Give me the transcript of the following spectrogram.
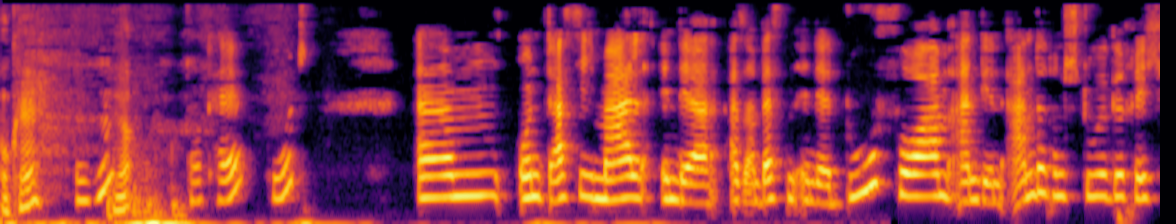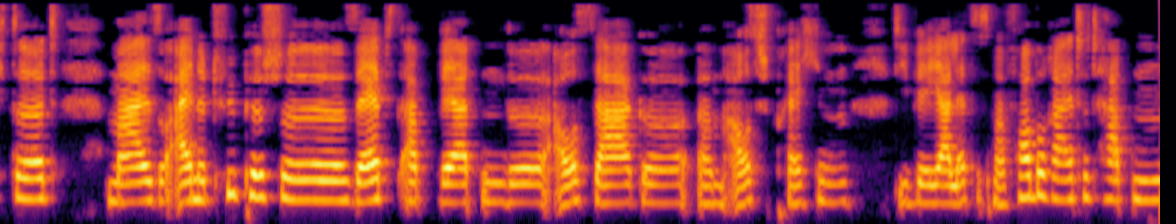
Okay. Mhm. Ja. Okay, gut. Ähm, und dass sie mal in der, also am besten in der Du-Form an den anderen Stuhl gerichtet, mal so eine typische selbstabwertende Aussage ähm, aussprechen, die wir ja letztes Mal vorbereitet hatten,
